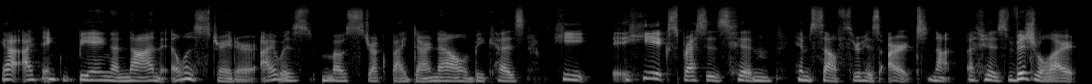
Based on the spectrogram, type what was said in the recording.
Yeah, I think being a non-illustrator, I was most struck by Darnell because he he expresses him himself through his art, not uh, his visual art,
